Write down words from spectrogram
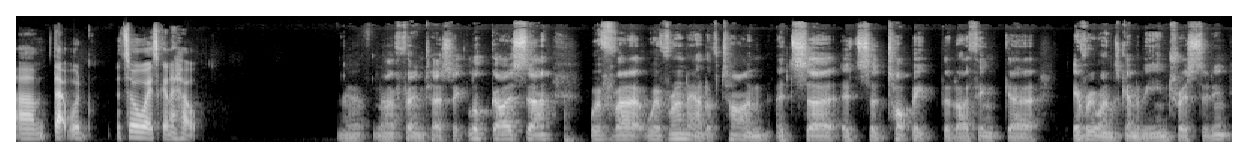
um, that would it's always going to help. Yeah, no, fantastic. Look, guys, uh, we've uh, we've run out of time. It's uh, it's a topic that I think uh, everyone's going to be interested in.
